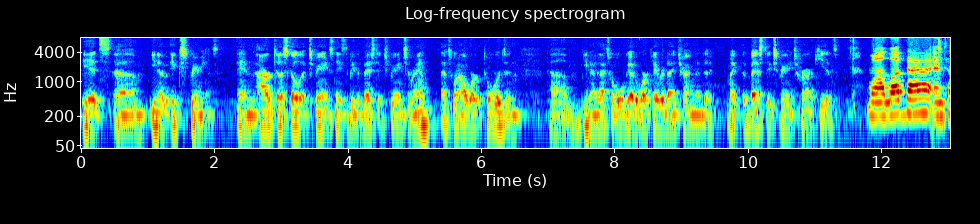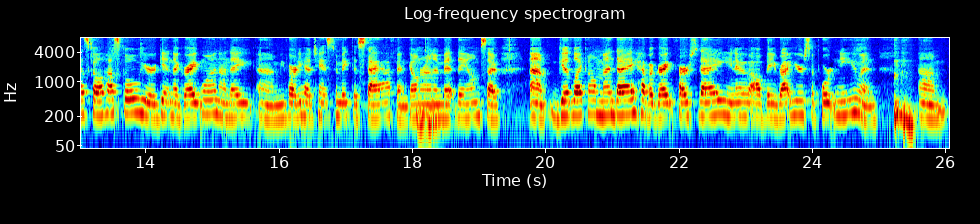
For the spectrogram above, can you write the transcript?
It's um, you know experience, and our Tuscola experience needs to be the best experience around. That's what I work towards, and um, you know, that's what we'll go to work every day trying to do, make the best experience for our kids. Well, I love that. And Tuscola High School, you're getting a great one. I know um, you've already had a chance to meet the staff and gone mm-hmm. around and met them. So um, good luck on Monday. Have a great first day. You know, I'll be right here supporting you and um,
